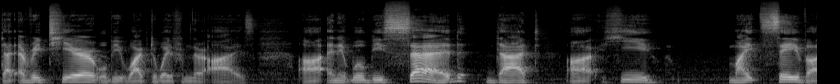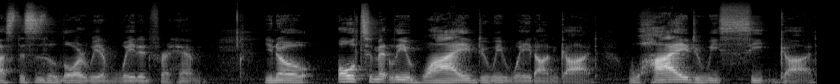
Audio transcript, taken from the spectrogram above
that every tear will be wiped away from their eyes. Uh, and it will be said that uh, he might save us. This is the Lord, we have waited for him you know, ultimately, why do we wait on God? Why do we seek God?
